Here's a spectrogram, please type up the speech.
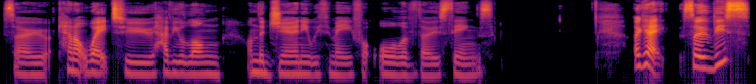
So, I cannot wait to have you along on the journey with me for all of those things. Okay, so this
